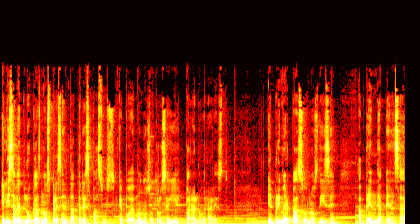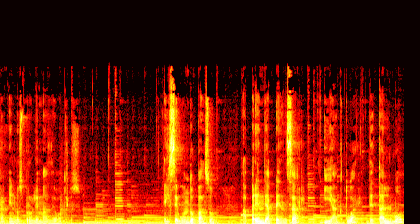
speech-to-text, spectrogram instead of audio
Elizabeth Lucas nos presenta tres pasos que podemos nosotros seguir para lograr esto. El primer paso nos dice, aprende a pensar en los problemas de otros. El segundo paso, aprende a pensar y actuar de tal modo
